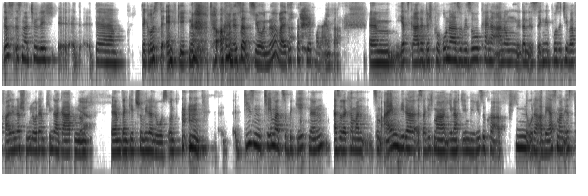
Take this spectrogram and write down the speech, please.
das ist natürlich äh, der, der größte Endgegner der Organisation, ne? weil das passiert halt einfach. Ähm, jetzt gerade durch Corona sowieso, keine Ahnung, dann ist irgendwie ein positiver Fall in der Schule oder im Kindergarten ja. und ähm, dann geht es schon wieder los. Und diesem Thema zu begegnen, also da kann man zum einen wieder, sage ich mal, je nachdem, wie risikoaffin oder avers man ist,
